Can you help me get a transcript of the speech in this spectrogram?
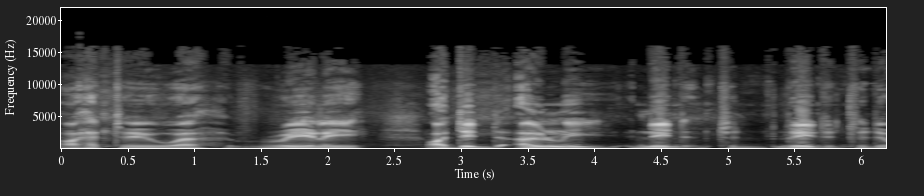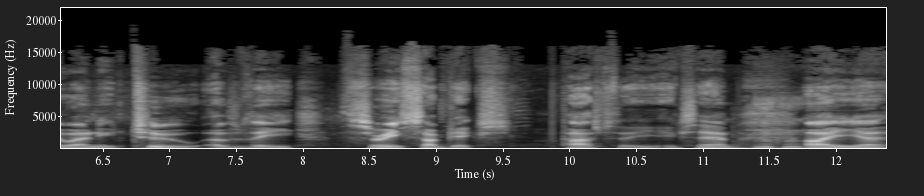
I had to uh, really. I did only need to needed to do only two of the three subjects pass the exam. I uh,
